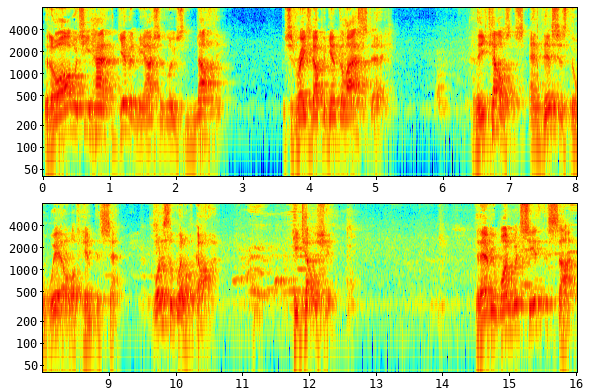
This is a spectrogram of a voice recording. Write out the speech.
That all which he hath given me I should lose nothing, should raise it up again at the last day. And then he tells us, and this is the will of him that sent me. What is the will of God? He tells you that every one which seeth the Son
